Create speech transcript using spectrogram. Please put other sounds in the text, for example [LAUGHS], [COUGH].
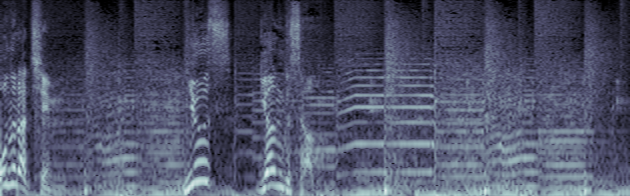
오늘 아침 뉴스 연구소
